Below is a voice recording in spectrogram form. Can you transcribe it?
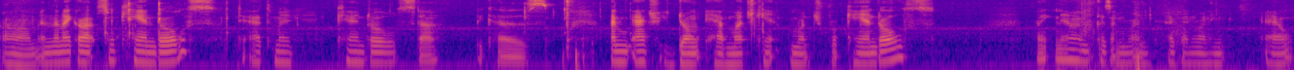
Um, and then I got some candles to add to my candle stuff because I actually don't have much much for candles right now because I'm run I've been running out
